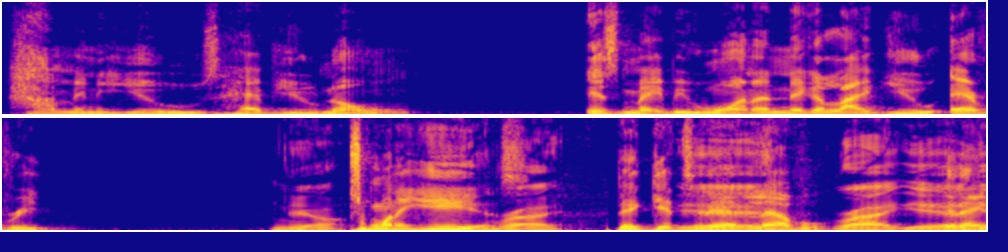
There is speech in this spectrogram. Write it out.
How many yous have you known? It's maybe one a nigga like you every yeah 20 years. Right. They get to that level. right, yeah, It ain't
